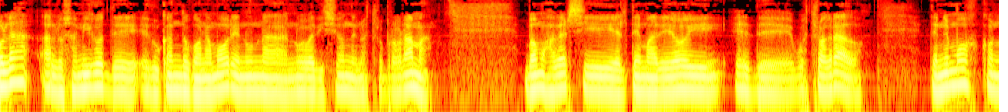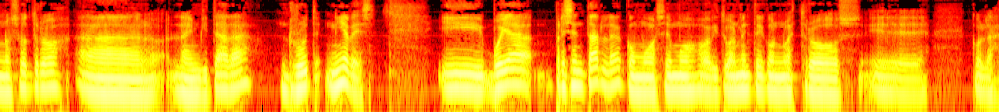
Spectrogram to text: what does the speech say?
Hola a los amigos de Educando con Amor en una nueva edición de nuestro programa. Vamos a ver si el tema de hoy es de vuestro agrado. Tenemos con nosotros a la invitada Ruth Nieves y voy a presentarla como hacemos habitualmente con nuestros eh, con, la,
